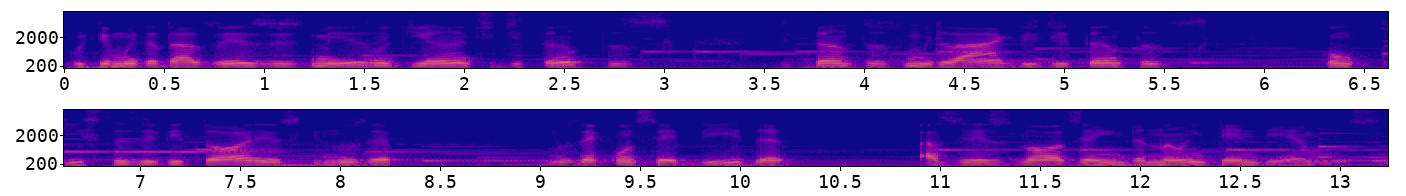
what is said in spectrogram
Porque muitas das vezes, mesmo diante de tantos, de tantos milagres, de tantas conquistas e vitórias que nos é, nos é concebida, às vezes nós ainda não entendemos.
